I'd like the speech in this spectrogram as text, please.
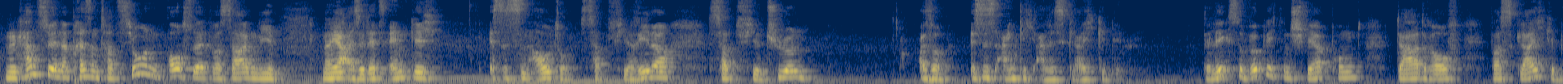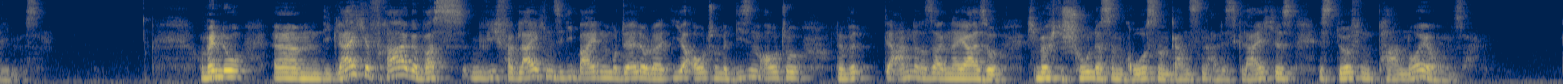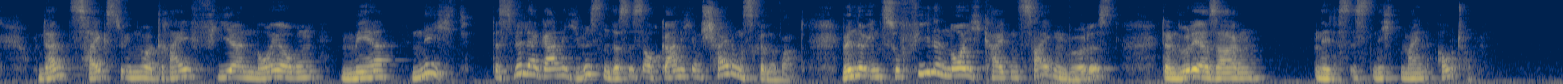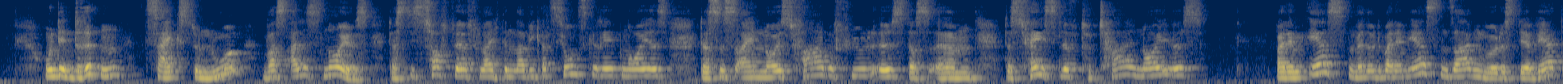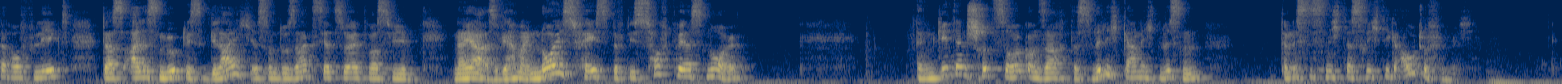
Und dann kannst du in der Präsentation auch so etwas sagen wie, naja, also letztendlich, es ist ein Auto, es hat vier Räder, es hat vier Türen, also es ist eigentlich alles gleich geblieben. Da legst du wirklich den Schwerpunkt darauf, was gleich geblieben ist. Und wenn du ähm, die gleiche Frage, was, wie vergleichen Sie die beiden Modelle oder Ihr Auto mit diesem Auto dann wird der andere sagen, naja, also ich möchte schon, dass im Großen und Ganzen alles gleich ist. Es dürfen ein paar Neuerungen sein. Und dann zeigst du ihm nur drei, vier Neuerungen, mehr nicht. Das will er gar nicht wissen, das ist auch gar nicht entscheidungsrelevant. Wenn du ihm zu viele Neuigkeiten zeigen würdest, dann würde er sagen, nee, das ist nicht mein Auto. Und den dritten zeigst du nur, was alles neu ist. Dass die Software vielleicht im Navigationsgerät neu ist, dass es ein neues Fahrgefühl ist, dass ähm, das Facelift total neu ist. Bei dem ersten, wenn du bei dem ersten sagen würdest, der Wert darauf legt, dass alles möglichst gleich ist und du sagst jetzt so etwas wie, naja, also wir haben ein neues Facelift, die Software ist neu, dann geht er einen Schritt zurück und sagt, das will ich gar nicht wissen, dann ist es nicht das richtige Auto für mich.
